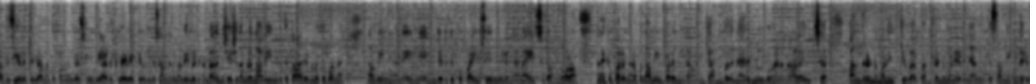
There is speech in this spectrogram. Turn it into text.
അത് ചെയ്തിട്ടില്ല എന്നൊക്കെ പറഞ്ഞ് നമ്മുടെ ശ്രുതി അടുക്കളയിലേക്ക് നമ്മുടെ ചന്ദ്രമതി വരുന്നുണ്ട് അതിനുശേഷം നമ്മുടെ നവീന്റെ അടുത്ത് കാര്യങ്ങളൊക്കെ പറഞ്ഞ് നവീൻ ഞാൻ എന്റെ അടുത്ത് ഇപ്പോൾ പൈസയൊന്നുമില്ല ഞാൻ അയച്ചു തന്നോളാം എന്നൊക്കെ പറയുന്നുണ്ട് അപ്പോൾ നവീൻ പറയുന്നുണ്ട് എനിക്ക് അമ്പതിനായിരം രൂപ വേണം. നാളെ ഉച്ച പന്ത്രണ്ട് മണിക്ക് പന്ത്രണ്ട് മണിയുടെ ഞാൻ നിങ്ങൾക്ക് സമയം തരും.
